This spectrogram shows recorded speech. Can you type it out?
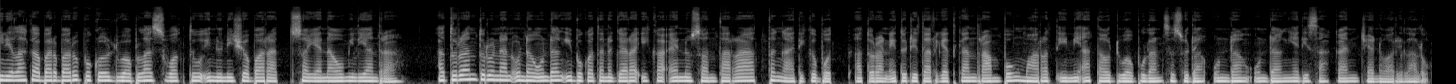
Inilah kabar baru pukul 12 waktu Indonesia Barat. Saya Naomi Liandra. Aturan turunan Undang-Undang Ibu Kota Negara IKN Nusantara tengah dikebut. Aturan itu ditargetkan rampung Maret ini atau dua bulan sesudah undang-undangnya disahkan Januari lalu.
